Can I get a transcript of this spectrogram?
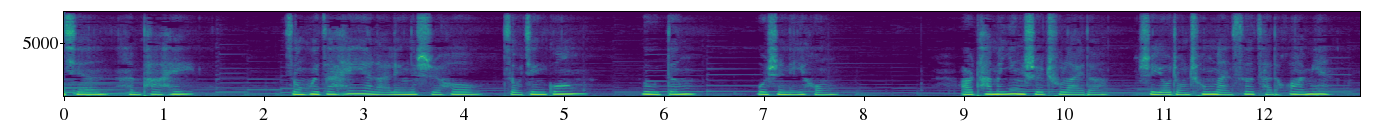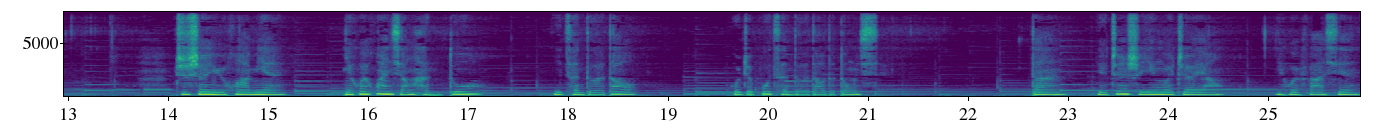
年前，很怕黑，总会在黑夜来临的时候走进光、路灯或是霓虹，而它们映射出来的是有种充满色彩的画面。置身于画面，你会幻想很多你曾得到或者不曾得到的东西，但也正是因为这样，你会发现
